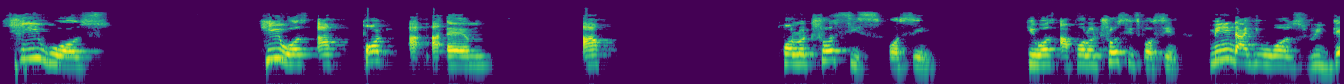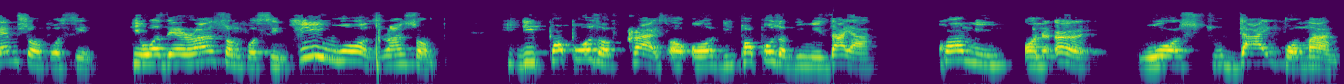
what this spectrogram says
he was he was uh, um, apolutrosis for sin. He was apolutrosis for sin, meaning that he was redemption for sin. He was the ransom for sin. He was ransom. The purpose of Christ or, or the purpose of the Messiah coming on earth was to die for man.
